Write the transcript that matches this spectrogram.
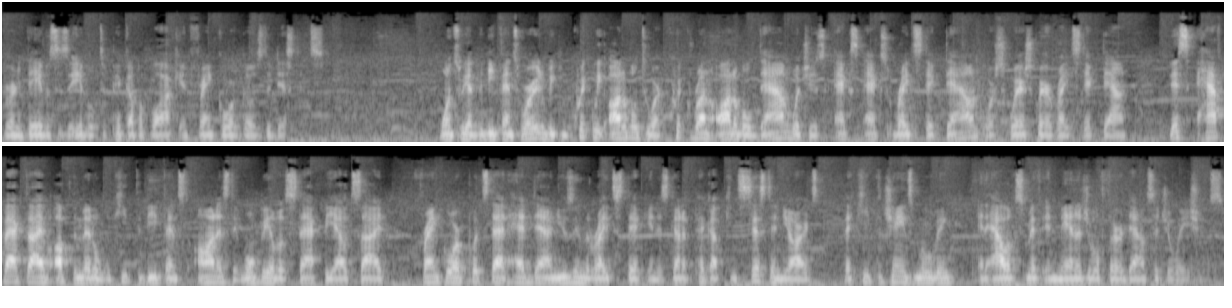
Vernon Davis is able to pick up a block, and Frank Gore goes the distance. Once we have the defense worried, we can quickly audible to our quick run audible down, which is XX right stick down or square square right stick down. This halfback dive up the middle will keep the defense honest. They won't be able to stack the outside. Frank Gore puts that head down using the right stick and is going to pick up consistent yards that keep the chains moving and Alex Smith in manageable third down situations.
